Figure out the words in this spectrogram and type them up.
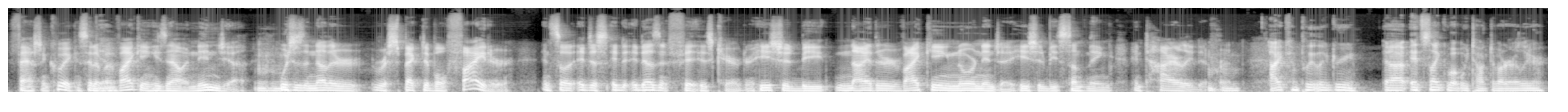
fast and quick. Instead of a Viking, he's now a ninja, which is another respectable fighter. And so it just it, it doesn't fit his character. He should be neither Viking nor ninja. He should be something entirely different. I completely agree. Uh, it's like what we talked about earlier.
